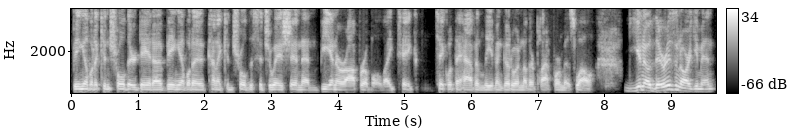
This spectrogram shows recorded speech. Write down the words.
being able to control their data, being able to kind of control the situation and be interoperable, like take take what they have and leave and go to another platform as well. You know, there is an argument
